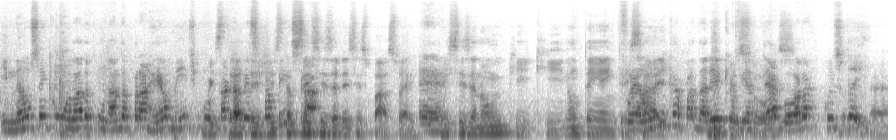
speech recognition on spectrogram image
e não ser incomodado com nada para realmente O botar a cabeça para estrategista pensar. precisa desse espaço, Eric. É. Precisa não, que, que não tenha entre Foi a única padaria que eu vi até agora com isso daí. É.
